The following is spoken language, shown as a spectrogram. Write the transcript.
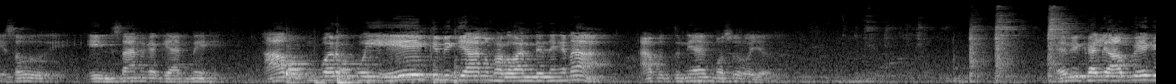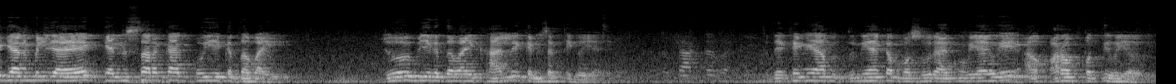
ये सब इंसान का ज्ञान नहीं है। आप ऊपर कोई एक भी ज्ञान भगवान दे देंगे ना, आप दुनिया में मशहूर हो जाओगे। अभी खाली आपको एक ज्ञान मिल जाए, कैंसर का कोई एक दवाई। जो भी एक दवाई खा ले, कैंसर ठीक हो जाए। तो देखेंगे आप दुनिया का मशहूर आदमी हो जाओगे, और अरबपति हो जाओगे।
